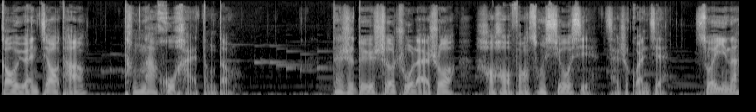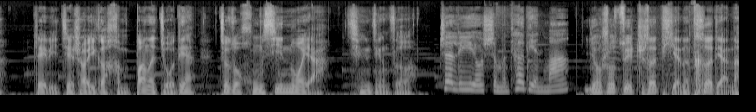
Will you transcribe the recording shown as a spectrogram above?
高原教堂、腾纳护海等等。但是对于社畜来说，好好放松休息才是关键。所以呢，这里介绍一个很棒的酒店，叫做红西诺亚清景泽。这里有什么特点吗？要说最值得体验的特点呢，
